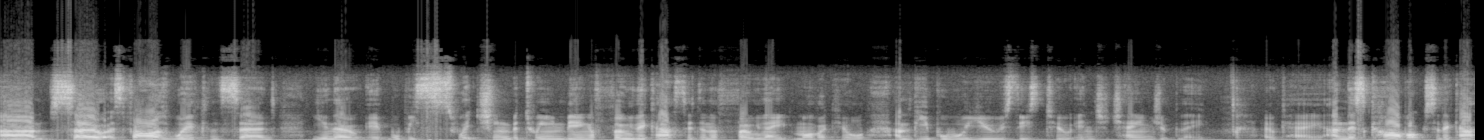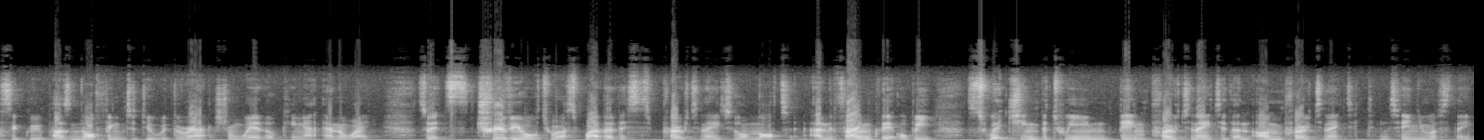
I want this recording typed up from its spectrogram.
Um, so as far as we're concerned, you know, it will be switching between being a folic acid and a folate molecule, and people will use these two interchangeably. Okay, and this carboxylic acid group has nothing to do with the reaction we're looking at anyway, so it's trivial to us whether this is protonated or not, and frankly it will be switching between being protonated and unprotonated continuously.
